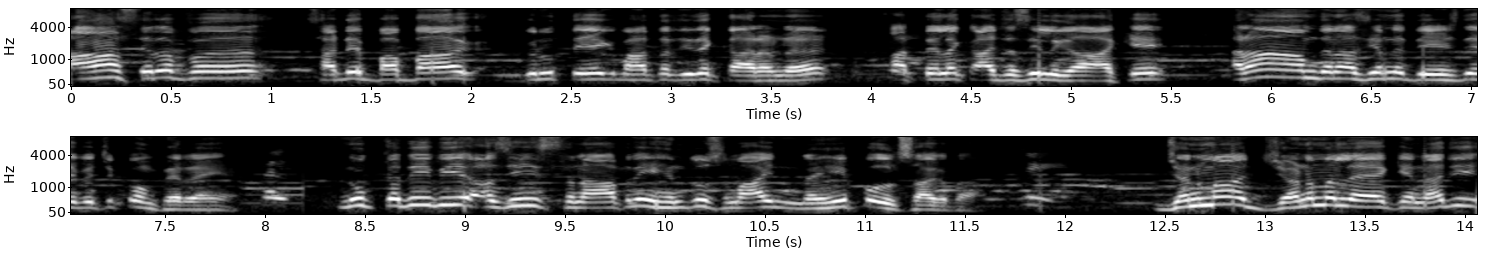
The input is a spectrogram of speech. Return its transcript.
ਆ ਸਿਰਫ ਸਾਡੇ ਬਾਬਾ ਗੁਰੂ ਤੇਗ ਬਹਾਦਰ ਜੀ ਦੇ ਕਾਰਨ ਆ ਤਿਲਕ ਅੱਜ ਅਸੀਂ ਲਗਾ ਕੇ ਆਰਾਮ ਦੇ ਨਾਲ ਅਸੀਂ ਆਪਣੇ ਦੇਸ਼ ਦੇ ਵਿੱਚ ਘੁੰਮ ਫਿਰ ਰਹੇ ਹਾਂ। ਨੂੰ ਕਦੀ ਵੀ ਅਸੀਂ ਸਨਾਤਨੀ ਹਿੰਦੂ ਸਮਾਜ ਨਹੀਂ ਭੁੱਲ ਸਕਦਾ। ਜੀ। ਜਨਮਾਂ ਜਨਮ ਲੈ ਕੇ ਨਾ ਜੀ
